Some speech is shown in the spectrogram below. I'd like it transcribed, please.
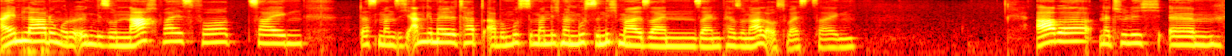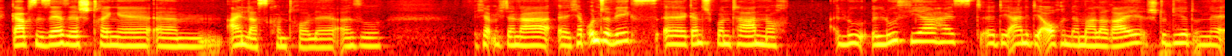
Einladung oder irgendwie so einen Nachweis vorzeigen, dass man sich angemeldet hat, aber musste man nicht, man musste nicht mal seinen, seinen Personalausweis zeigen. Aber natürlich ähm, gab es eine sehr, sehr strenge ähm, Einlasskontrolle. Also ich habe mich dann da, äh, ich habe unterwegs äh, ganz spontan noch, Lu Lucia heißt äh, die eine, die auch in der Malerei studiert und eine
